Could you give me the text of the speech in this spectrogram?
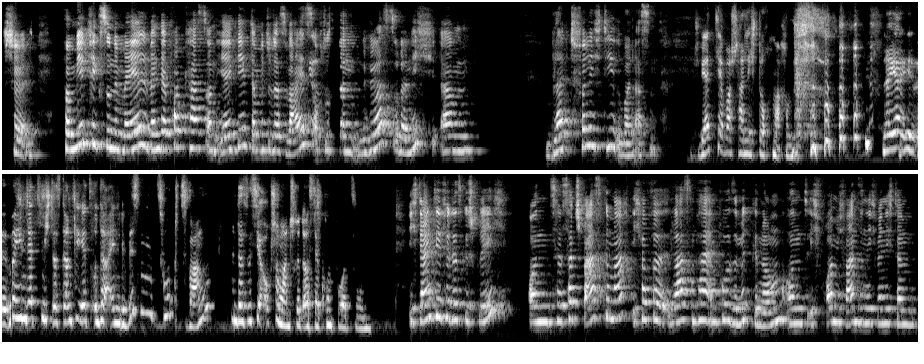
Schön. Von mir kriegst du eine Mail, wenn der Podcast on air geht, damit du das weißt, ob du es dann hörst oder nicht. Ähm, bleibt völlig dir überlassen. Ich werde es ja wahrscheinlich doch machen. naja, immerhin setzt mich das Ganze jetzt unter einen gewissen Zugzwang. Und das ist ja auch schon mal ein Schritt aus der Komfortzone. Ich danke dir für das Gespräch und es hat Spaß gemacht. Ich hoffe, du hast ein paar Impulse mitgenommen und ich freue mich wahnsinnig, wenn ich dann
